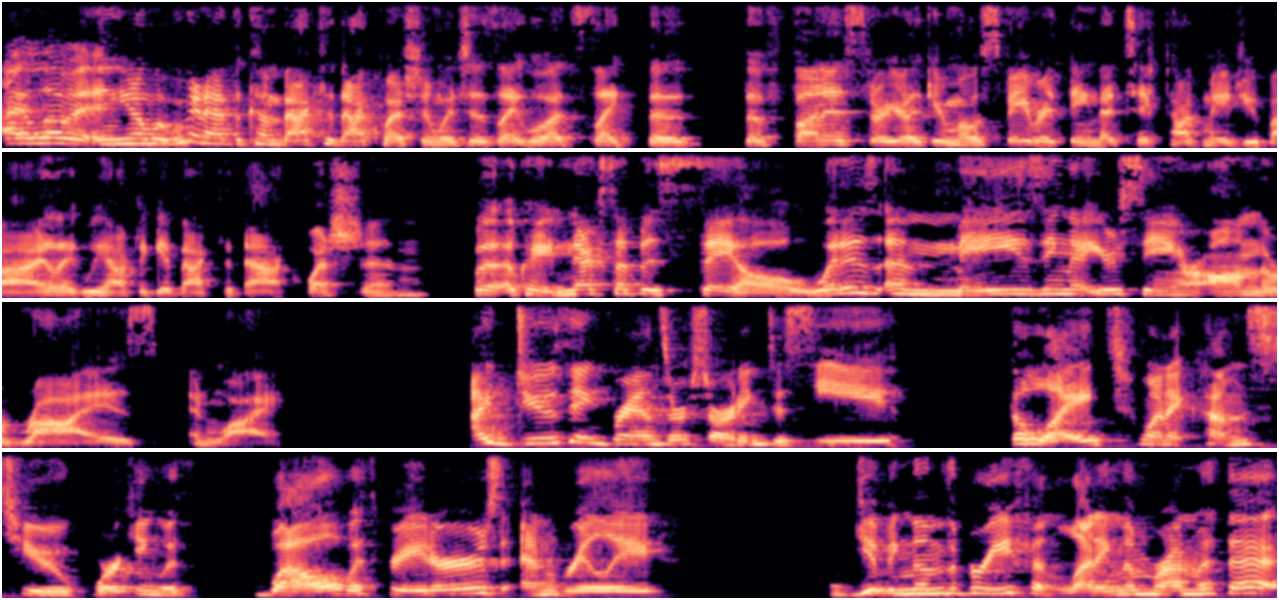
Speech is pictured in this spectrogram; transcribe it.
I love it. And you know what? We're going to have to come back to that question, which is like, what's like the, the funnest or your, like your most favorite thing that TikTok made you buy? Like we have to get back to that question. But okay, next up is sail. What is amazing that you're seeing or on the rise and why? I do think brands are starting to see the light when it comes to working with well with creators and really giving them the brief and letting them run with it.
